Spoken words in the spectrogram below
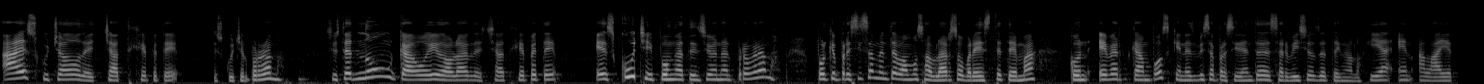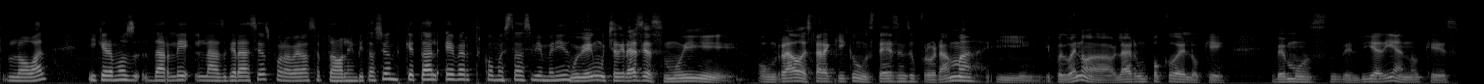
ha escuchado de ChatGPT, escuche el programa. Si usted nunca ha oído hablar de ChatGPT, escuche y ponga atención al programa, porque precisamente vamos a hablar sobre este tema con Ebert Campos, quien es vicepresidente de Servicios de Tecnología en Allied Global, y queremos darle las gracias por haber aceptado la invitación. ¿Qué tal, Ebert? ¿Cómo estás? Bienvenido. Muy bien, muchas gracias. Muy honrado de estar aquí con ustedes en su programa y, y pues bueno, a hablar un poco de lo que vemos del día a día, ¿no? Que es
